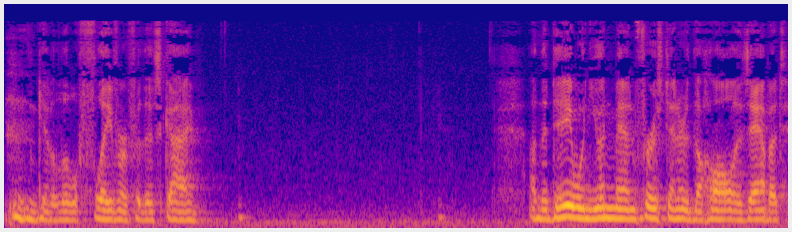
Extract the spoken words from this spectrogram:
get a little flavor for this guy. On the day when Yunmen first entered the hall as abbot,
